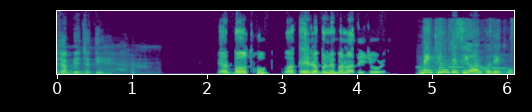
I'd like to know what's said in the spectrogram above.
गजब बेइज्जती है। यार बहुत खूब। वाकई रब ने बना दी जोड़ी। मैं क्यों किसी और को देखूँ?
